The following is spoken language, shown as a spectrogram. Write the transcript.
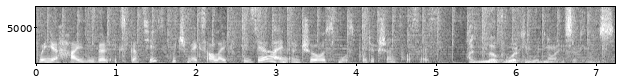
bring a high level expertise which makes our life easier and ensures smooth production process. I love working with 90 Seconds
